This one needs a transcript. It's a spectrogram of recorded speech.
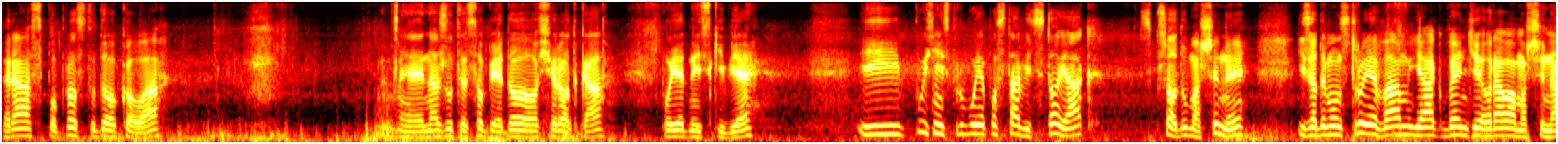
raz po prostu dookoła. E, narzucę sobie do środka po jednej skibie i później spróbuję postawić stojak z przodu maszyny i zademonstruję Wam jak będzie orała maszyna.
